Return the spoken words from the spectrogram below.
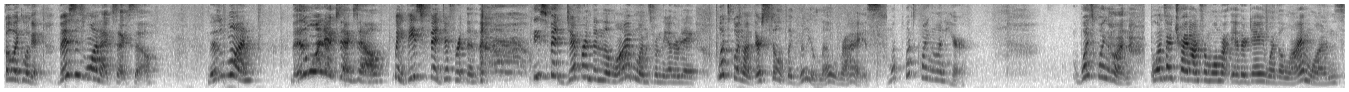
but like, look at, this is one XXL. This is one. This one XXL. Wait, these fit different than, these fit different than the lime ones from the other day. What's going on? They're still like really low rise. What, what's going on here? what's going on? The ones I tried on from Walmart the other day were the lime ones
